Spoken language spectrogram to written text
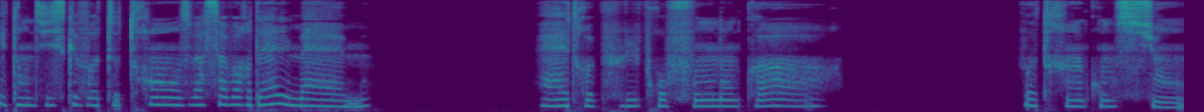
Et tandis que votre transe va savoir d'elle-même être plus profonde encore, votre inconscient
